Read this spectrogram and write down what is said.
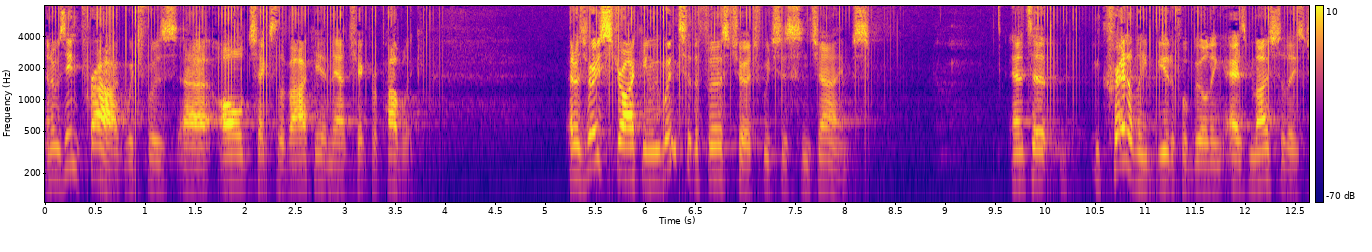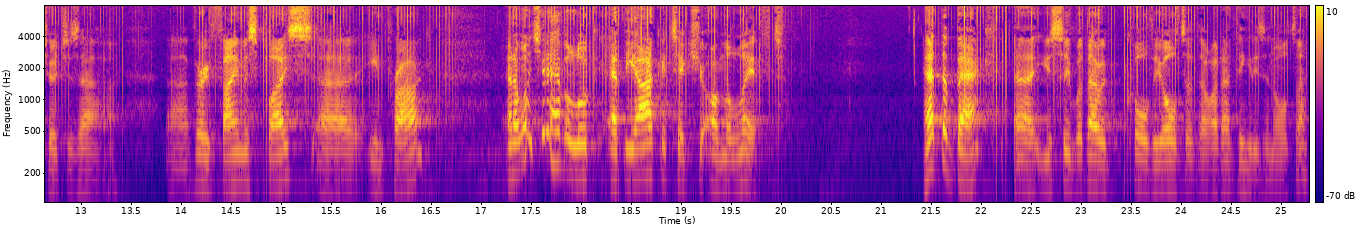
And it was in Prague, which was uh, old Czechoslovakia, now Czech Republic. And it was very striking. We went to the first church, which is St. James. And it's an incredibly beautiful building, as most of these churches are. A very famous place uh, in Prague. And I want you to have a look at the architecture on the left. At the back, uh, you see what they would call the altar, though I don't think it is an altar.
